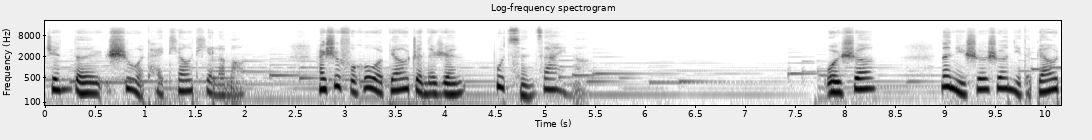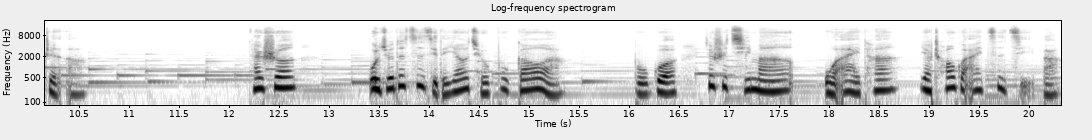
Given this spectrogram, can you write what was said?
真的是我太挑剔了吗？还是符合我标准的人不存在呢？”我说。那你说说你的标准啊？他说：“我觉得自己的要求不高啊，不过就是起码我爱他要超过爱自己吧。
